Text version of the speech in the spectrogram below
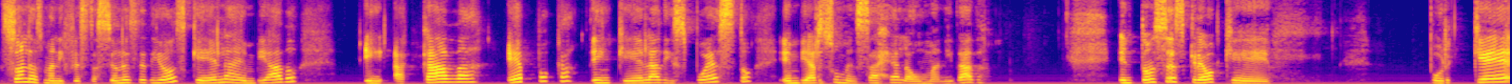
son las manifestaciones de Dios que Él ha enviado a cada época en que Él ha dispuesto enviar su mensaje a la humanidad. Entonces creo que, ¿por qué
